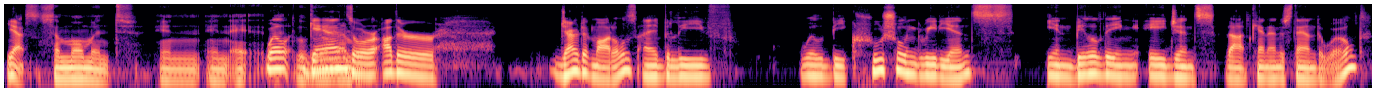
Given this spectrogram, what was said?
Yes. some moment in in a, Well, GANs or other generative models, I believe, will be crucial ingredients in building agents that can understand the world.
